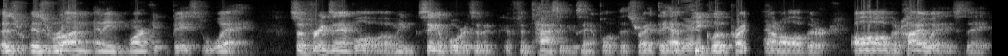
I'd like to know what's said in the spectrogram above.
is, is run in a market-based way. So, for example, I mean, Singapore is a, a fantastic example of this, right? They have yeah. peak load pricing on all of their all of their highways. They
